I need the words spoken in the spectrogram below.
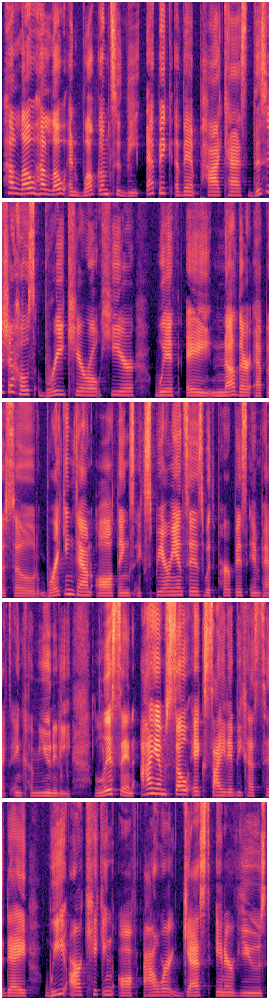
Hello, hello, and welcome to the Epic Event Podcast. This is your host, Bree Carroll, here with another episode breaking down all things experiences with purpose, impact, and community. Listen, I am so excited because today we are kicking off our guest interviews,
